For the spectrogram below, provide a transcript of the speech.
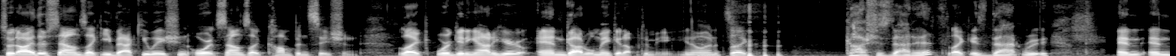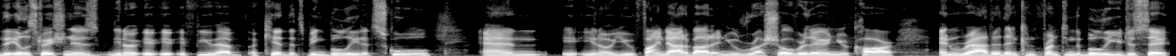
So it either sounds like evacuation or it sounds like compensation. Like we're getting out of here and God will make it up to me, you know? And it's like, gosh, is that it? Like, is that really? And, and the illustration is, you know, if, if you have a kid that's being bullied at school and you know you find out about it and you rush over there in your car and rather than confronting the bully you just say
